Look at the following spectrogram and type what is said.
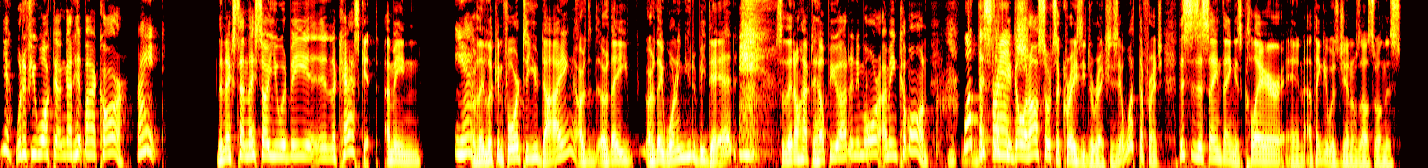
Yeah. What if you walked out and got hit by a car? Right. The next time they saw you would be in a casket. I mean, Yeah. are they looking forward to you dying? Are, are they are they wanting you to be dead so they don't have to help you out anymore? I mean, come on. What the this stuff can French? go in all sorts of crazy directions. Yeah, what the French? This is the same thing as Claire, and I think it was Jen was also on this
